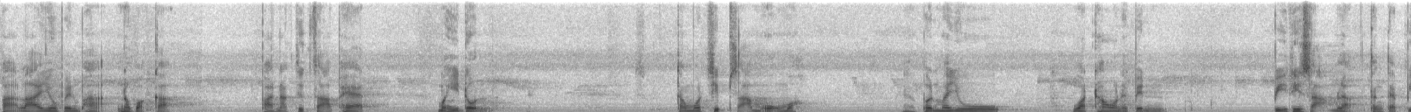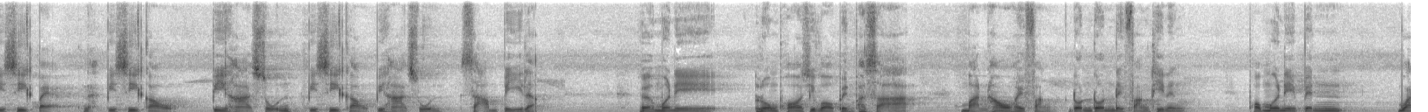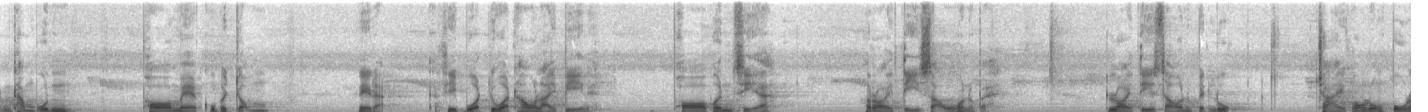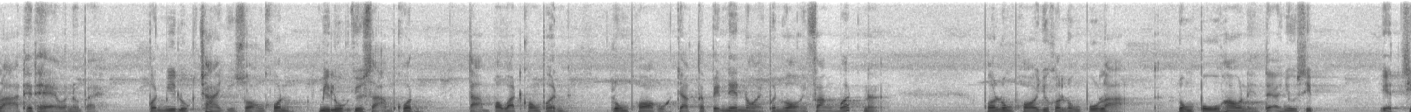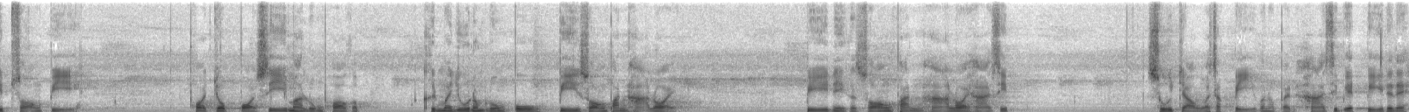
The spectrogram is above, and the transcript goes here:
พระหลายอยู่เป็นพระนวกะ พระนักศึกษาแพทย์ มหิดล ทั้งหมดสิบสามองค์บ่เพิ่นมาอยู่วัดเท่าเนี่ยเป็นปีที่สามแล้วตั้งแต่ปีสี่แปดนะปีสี่เก้าปีห้าศูนย์ปีสี่เก้าปีห้าศูนย์สามปีแล้วเออเมื่อนี้หลวงพ่อสิบอกเป็นภาษาบ้านเฮ้าให้ฟังดนดนได้ฟังทีหนึ่งพอเมื่อนี้เป็นวันทำบุญ พ่อแม่ครูประจมนี่แหละที่บวชอยู่วัดเฮ้าหลายปีเนี่ยพอเพิ่นเสียรอยตีเสาคนไปรอยตีเสาเป็นลูกชายของหลวงปู่หลาแท้ๆวันนั้นไปเพิ่นมีลูกชายอยู่สองคน มีลูกอยู่สามคน ตามประวัติของเพิ่นหลวงพ่อหูจักแต่เป็นเน่นหน่อยเพิ่นบอกให้ฟังมดนะพอหลวงพ่ออยู่กับหลวงปู่หลาหลวงปู่เฮ้าเนี่ยแต่อายุสิบเอ็ดสิบสองปี พ่อจบปอซีมาหลวงพ่อกับขึ้นมาอยู่น้ำหลวงปูปีสองพันหาร้อย ปีนี่ก็สองพันหาร้อยหาสิบสูเจ้าว่าสักปีมันออกไปหาสิบเอ็ดปีเลยเด้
